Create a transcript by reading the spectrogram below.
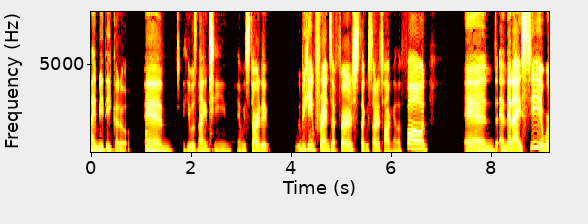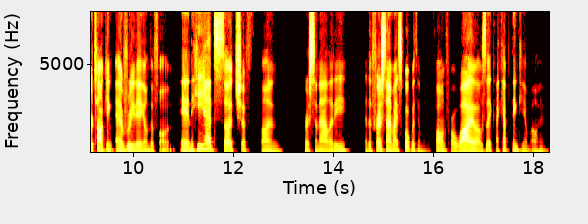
I meet Icaro. Mm-hmm. And he was 19. And we started, we became friends at first. Like, we started talking on the phone and and then i see we're talking every day on the phone and he had such a fun personality and the first time i spoke with him on the phone for a while i was like i kept thinking about him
